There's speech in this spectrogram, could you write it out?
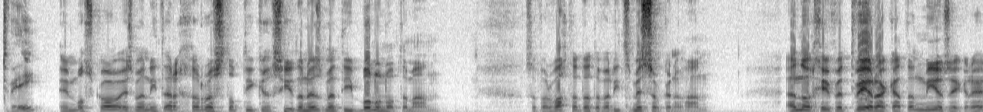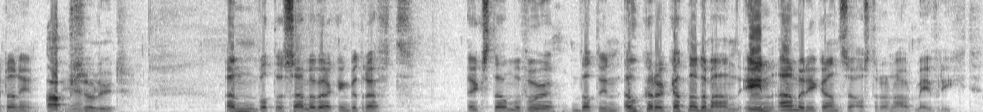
Twee? In Moskou is men niet erg gerust op die geschiedenis met die bommen op de maan. Ze verwachten dat er wel iets mis zou kunnen gaan. En dan geven twee raketten meer zekerheid dan één. absoluut. En wat de samenwerking betreft, ik stel me voor dat in elke raket naar de maan één Amerikaanse astronaut meevliegt.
